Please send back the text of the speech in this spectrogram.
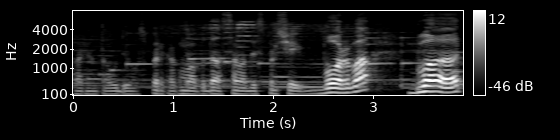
varianta audio, sper că acum vă dați seama despre ce e vorba, but,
